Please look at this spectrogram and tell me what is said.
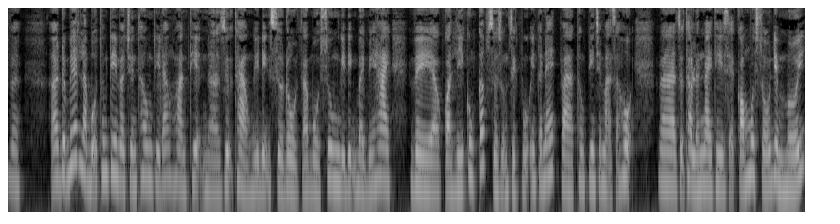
Vâng. À, được biết là Bộ Thông tin và Truyền thông thì đang hoàn thiện à, dự thảo nghị định sửa đổi và bổ sung nghị định 72 về à, quản lý cung cấp sử dụng dịch vụ internet và thông tin trên mạng xã hội. Và dự thảo lần này thì sẽ có một số điểm mới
